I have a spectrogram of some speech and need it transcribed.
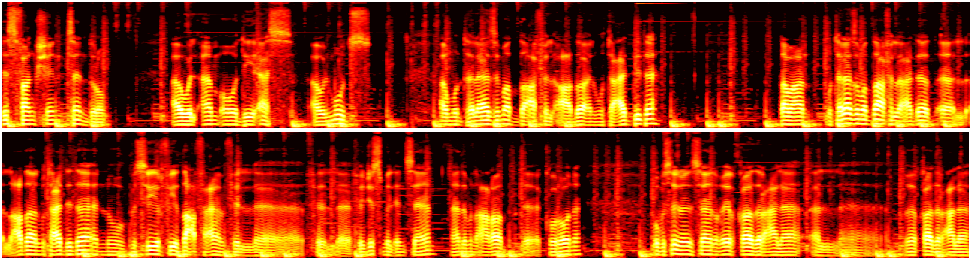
dysfunction syndrome. أو ال MODS أو ال MODS أو متلازمة ضعف الأعضاء المتعددة. طبعا متلازمة ضعف الأعداد الأعضاء المتعددة إنه بصير في ضعف عام في ال في ال في جسم الإنسان. هذا من أعراض كورونا. وبصير الإنسان غير قادر على غير قادر على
